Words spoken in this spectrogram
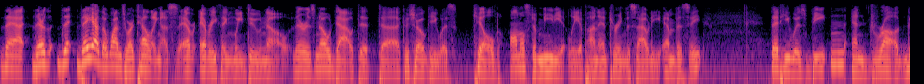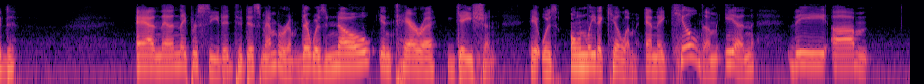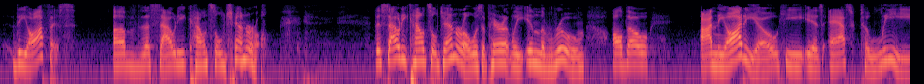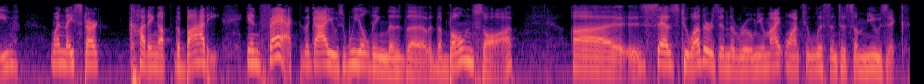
that they're they are the ones who are telling us ev- everything we do know. There is no doubt that uh, Khashoggi was killed almost immediately upon entering the Saudi embassy. That he was beaten and drugged, and then they proceeded to dismember him. There was no interrogation. It was only to kill him, and they killed him in the um, the office of the Saudi Consul General. The Saudi Consul General was apparently in the room, although on the audio he is asked to leave when they start cutting up the body. In fact, the guy who's wielding the, the, the bone saw uh, says to others in the room, You might want to listen to some music.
